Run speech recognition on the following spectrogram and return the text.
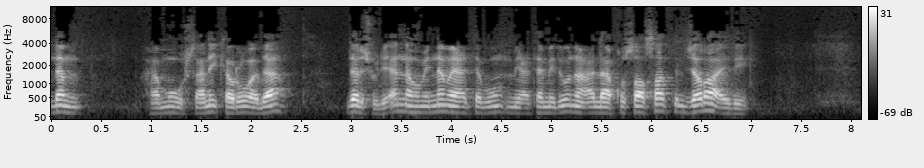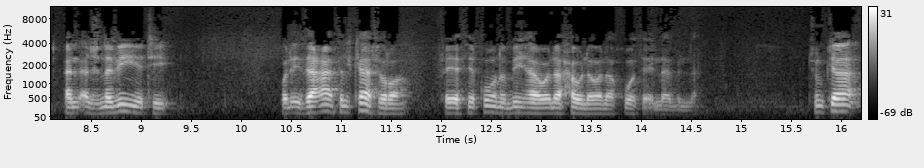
لم همو شتاني كرؤدا درجوا لأنهم إنما يعتمدون على قصاصات الجرائد. الأجنبية والإذاعات الكافرة فيثقون بها ولا حول ولا قوة إلا بالله. چونك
